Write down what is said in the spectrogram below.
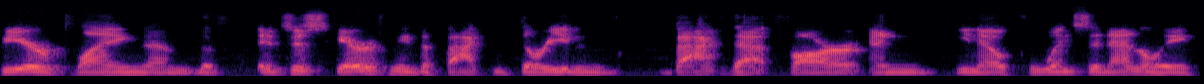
fear playing them. The, it just scares me the fact that they're even back that far, and you know, coincidentally,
